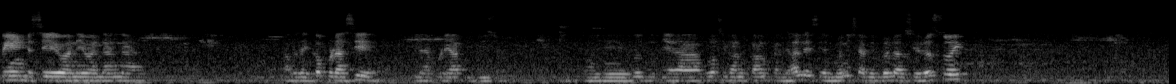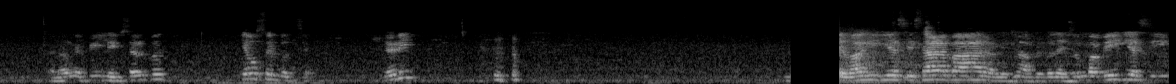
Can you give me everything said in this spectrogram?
પેન્ટ છે એવા ને એવા નાના. આ બધા કપડાં છે એટલે આપણે આપી દઈશું. અને બસ અત્યારે આ રોશિકાનું કામકાજ હાલે છે મનીષાબેન બનાવશે રસોઈ. અને અમે પી લઈ શરબત. કેવું શરબત છે? રેડી વાગી ગયા છે સાડા બાર, અને જો આપણે બધા જમવા બેસી ગયા છીએ.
